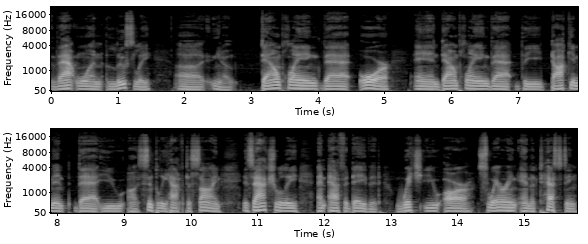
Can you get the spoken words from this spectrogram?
that one loosely, uh, you know, downplaying that or and downplaying that the document that you uh, simply have to sign is actually an affidavit which you are swearing and attesting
